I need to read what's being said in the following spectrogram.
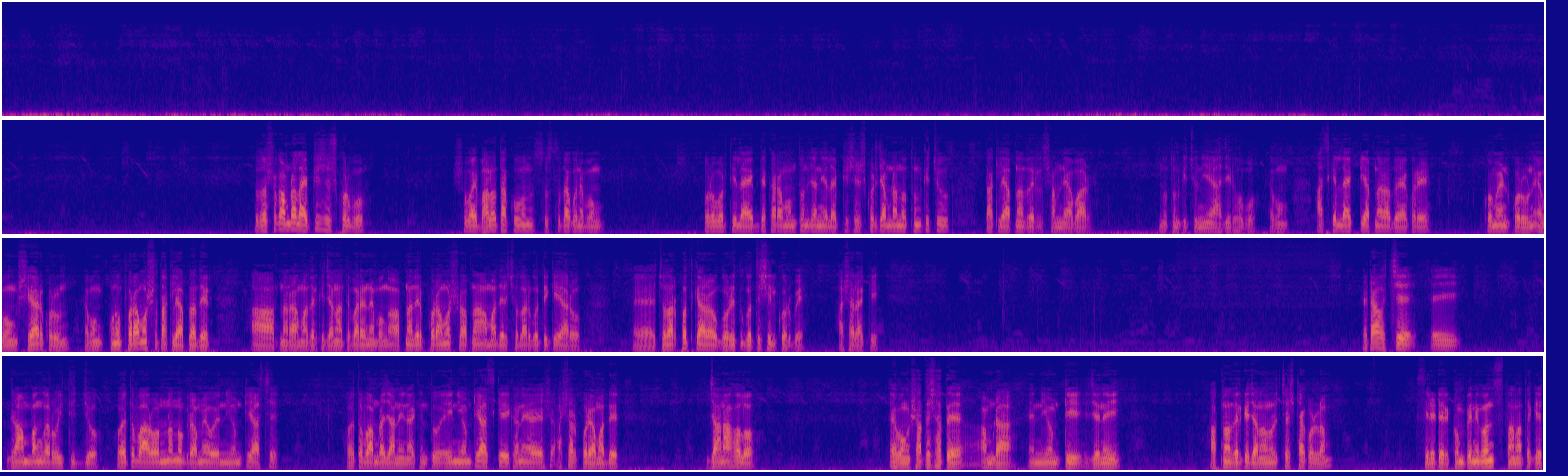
দর্শক, আমরা লাইভটি শেষ করব। সবাই ভালো থাকুন, সুস্থ থাকুন এবং পরবর্তী লাইভ দেখার আমন্ত্রণ জানিয়ে লাইভটি শেষ করছি। আমরা নতুন কিছু থাকলে আপনাদের সামনে আবার নতুন কিছু নিয়ে হাজির হব এবং আজকের লাইভটি আপনারা দয়া করে কমেন্ট করুন এবং শেয়ার করুন এবং কোনো পরামর্শ থাকলে আপনাদের আপনারা আমাদেরকে জানাতে পারেন এবং আপনাদের পরামর্শ আপনার আমাদের চলার গতিকে আরও চলার পথকে আরও গতিশীল করবে। আশা রাখি এটা হচ্ছে এই গ্রাম বাংলার ঐতিহ্য। হয়তো বা আরও অন্যান্য গ্রামেও এই নিয়মটি আছে। হয়তো বা আমরা জানি না, কিন্তু এই নিয়মটি আজকে এখানে আসার পরে আমাদের জানা হলো এবং সাথে সাথে আমরা এই নিয়মটি জেনেই আপনাদেরকে জানানোর চেষ্টা করলাম। সিলেটের কোম্পানিগঞ্জ থানা থেকে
